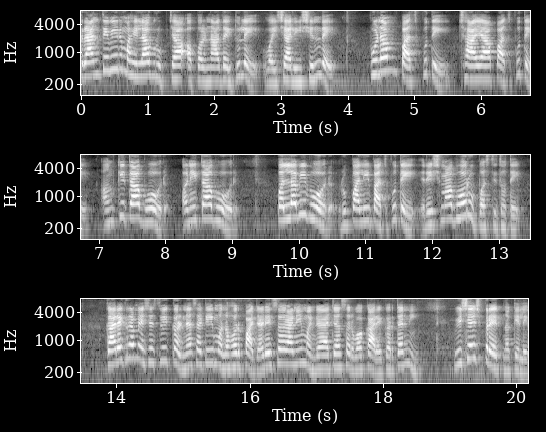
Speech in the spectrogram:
क्रांतीवीर महिला ग्रुपच्या अपर्णा दैतुले वैशाली शिंदे पूनम पाचपुते छाया पाचपुते अंकिता भोर अनिता भोर पल्लवी भोर रुपाली पाचपुते रेश्मा भोर उपस्थित होते. कार्यक्रम यशस्वी करण्यासाठी मनोहर पाटाडे सर आणि मंडळाच्या सर्व कार्यकर्त्यांनी विशेष प्रयत्न केले.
